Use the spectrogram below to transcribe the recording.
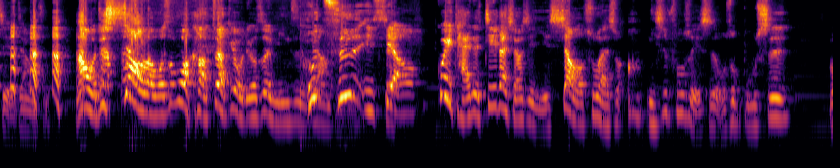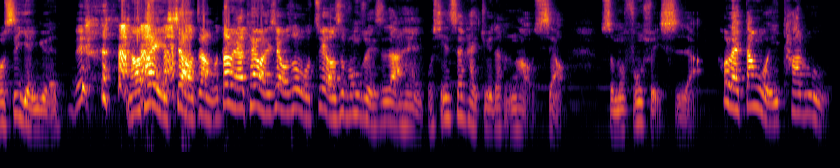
姐这样子，然后我就笑了，我说我靠，最好给我留这个名字这噗。嗤一笑，柜台的接待小姐也笑了出来说，哦，你是风水师？我说不是。我是演员，然后他也笑，这样我当然要开玩笑，我说我最好是风水师啊，嘿，我先生还觉得很好笑，什么风水师啊？后来当我一踏入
